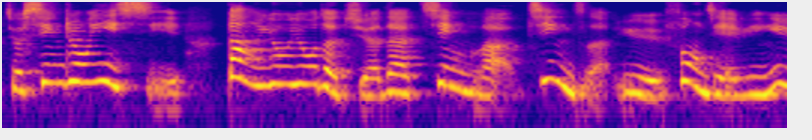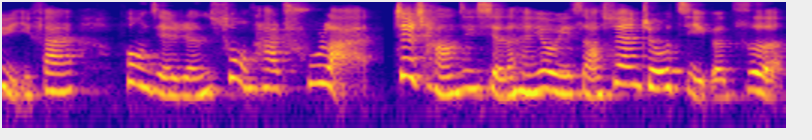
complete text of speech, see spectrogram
就心中一喜，荡悠悠的觉得进了镜子，与凤姐云雨一番，凤姐人送他出来。这场景写的很有意思啊，虽然只有几个字。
